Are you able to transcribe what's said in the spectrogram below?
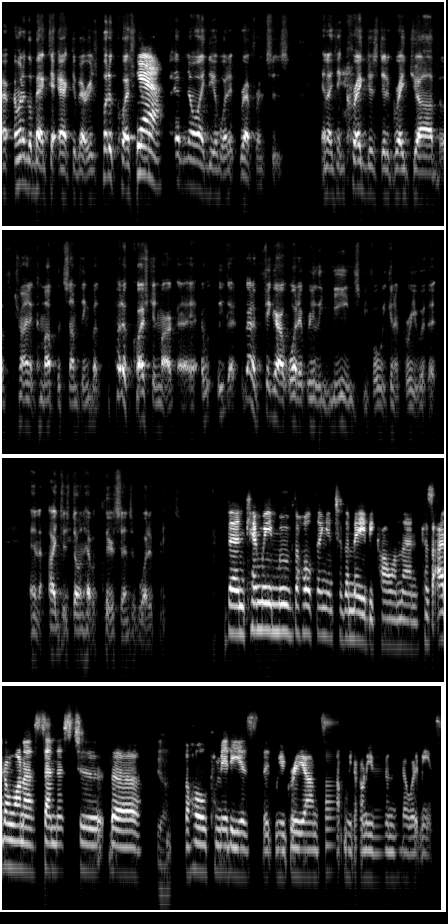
but I want to go back to active areas. Put a question. Yeah. I have no idea what it references. And I think Craig just did a great job of trying to come up with something, but put a question mark. Uh, we got, we got to figure out what it really means before we can agree with it. And I just don't have a clear sense of what it means then can we move the whole thing into the maybe column then? Because I don't want to send this to the yeah. the whole committee is that we agree on something we don't even know what it means.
